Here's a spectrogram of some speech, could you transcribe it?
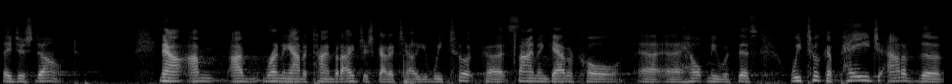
They just don't. Now, I'm, I'm running out of time, but I just got to tell you, we took, uh, Simon Gathercole uh, uh, helped me with this. We took a page out of the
